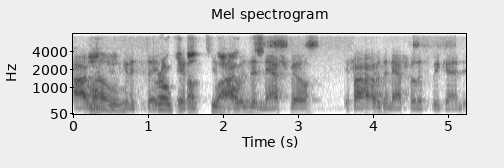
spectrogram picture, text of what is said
I, I was no. just going to say, if, if I was in Nashville, if I was in Nashville this weekend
